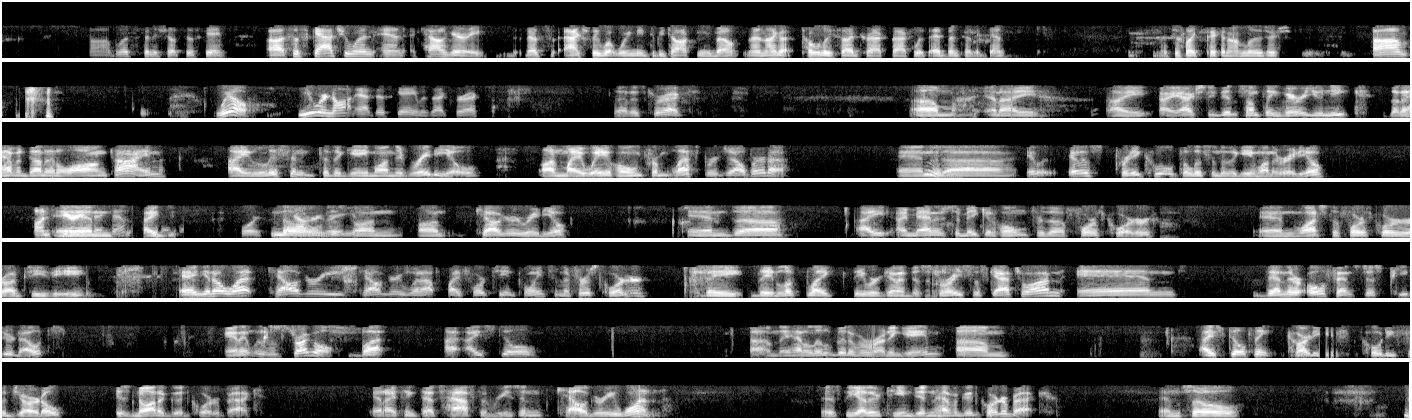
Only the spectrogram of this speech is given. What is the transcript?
Uh, let's finish up this game. Uh, Saskatchewan and Calgary. That's actually what we need to be talking about. And I got totally sidetracked back with Edmonton again. I just like picking on losers. Um, Will, you were not at this game. Is that correct? That is correct. Um, and I, I, I actually did something very unique that I haven't done in a long time. I listened to the game on the radio on my way home from Lethbridge, Alberta, and hmm. uh, it was it was pretty cool to listen to the game on the radio. On Sirius and XM? I or no, Calgary just radio? on on Calgary radio, and uh, I I managed to make it home for the fourth quarter, and watch the fourth quarter on TV. And you know what? Calgary Calgary went up by 14 points in the first quarter. They they looked like they were going to destroy Saskatchewan, and then their offense just petered out, and it was a struggle. But I, I still um, they had a little bit of a running game. Um, I still think Cardi, Cody Fajardo is not a good quarterback, and I think that's half the reason Calgary won. Is the other team didn't have a good quarterback, and so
